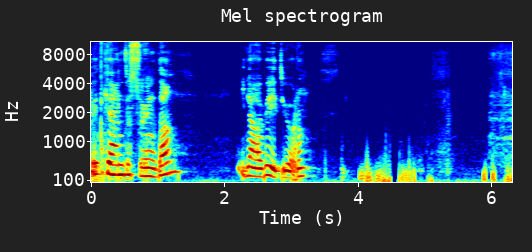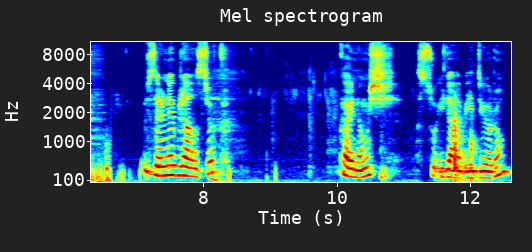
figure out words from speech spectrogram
Ve kendi suyundan ilave ediyorum. Üzerine birazcık kaynamış su ilave ediyorum.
